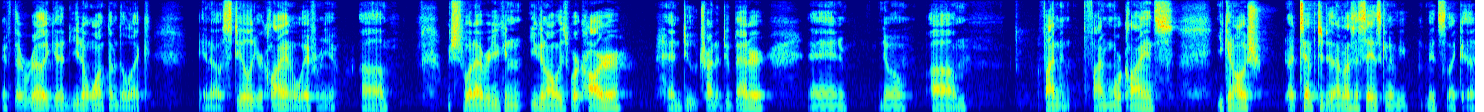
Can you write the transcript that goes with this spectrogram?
if they're really good you don't want them to like you know steal your client away from you um, which is whatever you can you can always work harder and do try to do better and you know, um, find find more clients. You can always attempt to do that. I'm not gonna say it's gonna be it's like a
